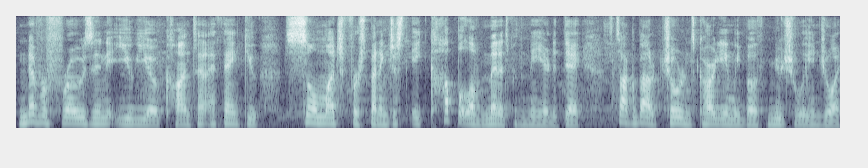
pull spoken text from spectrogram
never frozen Yu Gi Oh content. I thank you so much for spending just a couple of minutes with me here today to talk about a children's card game we both mutually enjoy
